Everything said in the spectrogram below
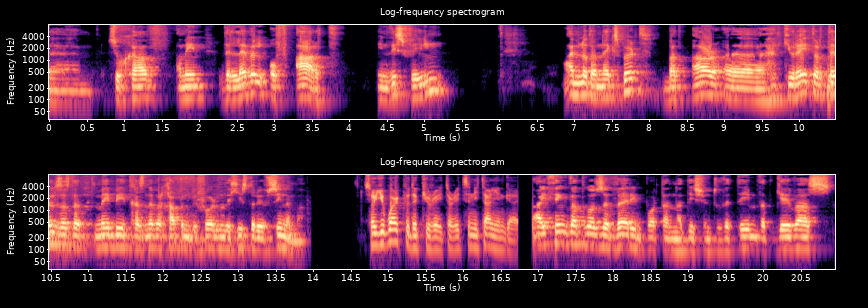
um, to have i mean the level of art in this film I'm not an expert, but our uh, curator tells us that maybe it has never happened before in the history of cinema. So you worked with the curator, it's an Italian guy. I think that was a very important addition to the team that gave us.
